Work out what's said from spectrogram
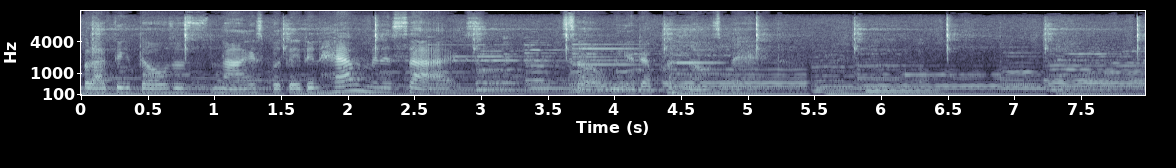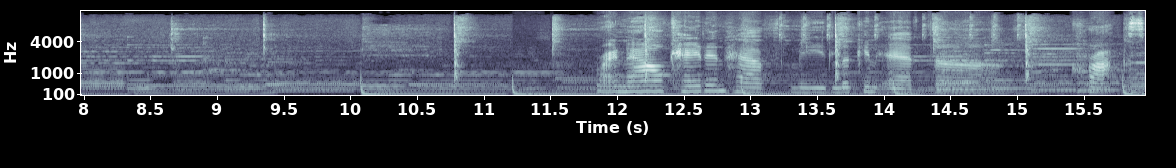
But I think those are nice, but they didn't have them in his size. So we ended up putting those back. Right now, Kayden have me looking at the Crocs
